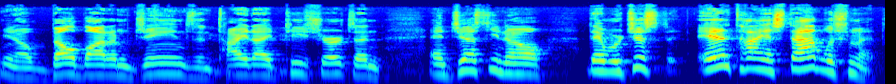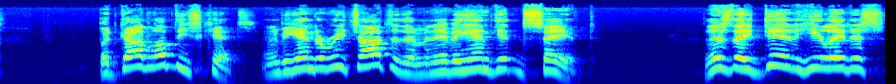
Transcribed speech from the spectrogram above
you know, bell-bottom jeans and tie-dye T-shirts, and and just, you know, they were just anti-establishment. But God loved these kids, and began to reach out to them, and they began getting saved. And as they did, He laid His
